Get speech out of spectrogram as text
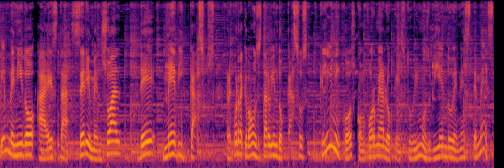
Bienvenido a esta serie mensual de Medicasos. Recuerda que vamos a estar viendo casos clínicos conforme a lo que estuvimos viendo en este mes.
